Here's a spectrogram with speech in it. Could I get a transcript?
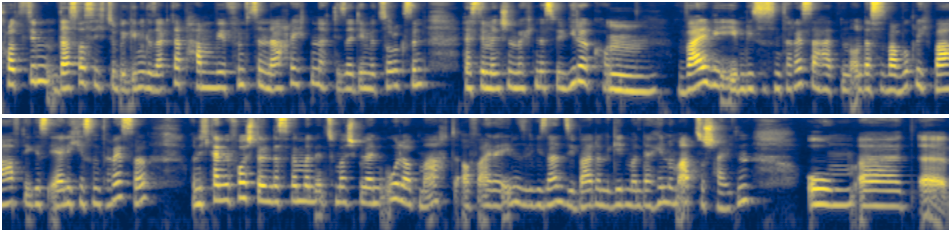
Trotzdem, das, was ich zu Beginn gesagt habe, haben wir 15 Nachrichten, nach seitdem wir zurück sind, dass die Menschen möchten, dass wir wiederkommen, mm. weil wir eben dieses Interesse hatten. Und das war wirklich wahrhaftiges, ehrliches Interesse. Und ich kann mir vorstellen, dass wenn man zum Beispiel einen Urlaub macht auf einer Insel wie Sansibar, dann geht man dahin, um abzuschalten um äh, äh,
